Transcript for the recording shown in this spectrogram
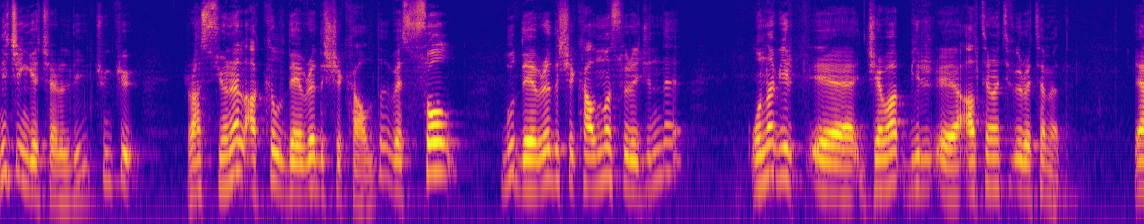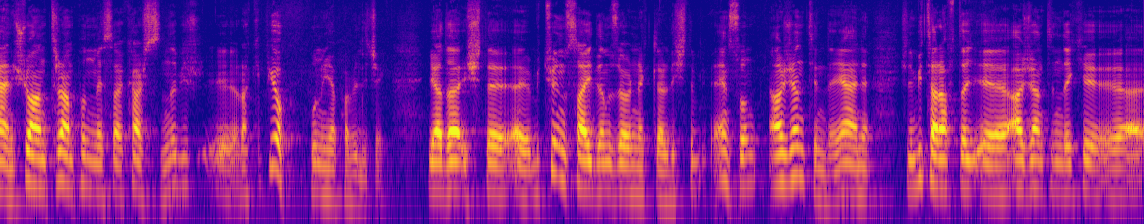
Niçin geçerli değil? Çünkü rasyonel akıl devre dışı kaldı ve sol bu devre dışı kalma sürecinde ona bir e, cevap, bir e, alternatif üretemedi. Yani şu an Trump'ın mesela karşısında bir e, rakip yok bunu yapabilecek. Ya da işte e, bütün saydığımız örneklerde işte en son Arjantin'de yani şimdi bir tarafta e, Arjantin'deki e,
